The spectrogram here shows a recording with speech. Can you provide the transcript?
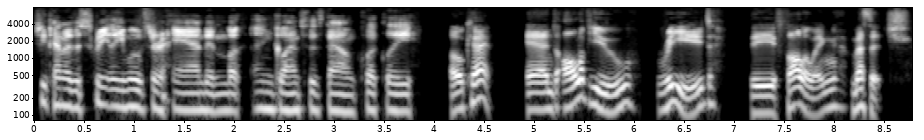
she kind of discreetly moves her hand and look and glances down quickly. Okay. And all of you read the following message.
